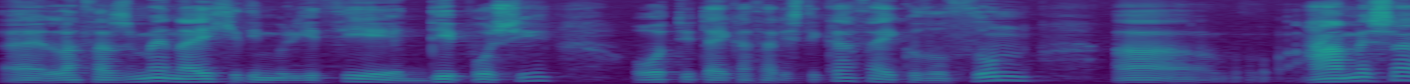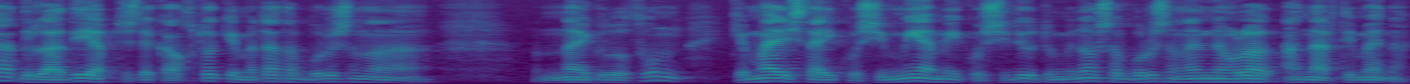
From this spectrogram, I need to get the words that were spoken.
Ε, λανθασμένα έχει δημιουργηθεί εντύπωση ότι τα εκαθαριστικά θα εκδοθούν άμεσα, δηλαδή από τις 18 και μετά θα μπορούσαν να να εκδοθούν και μάλιστα 21 με 22 του μηνός θα μπορούσαν να είναι όλα αναρτημένα.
